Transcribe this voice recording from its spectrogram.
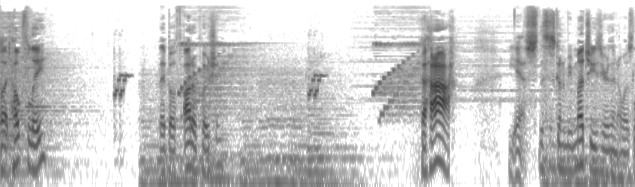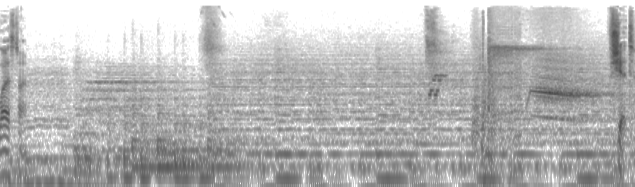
But hopefully, they both auto potion. Haha! Yes, this is going to be much easier than it was last time. Shit.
